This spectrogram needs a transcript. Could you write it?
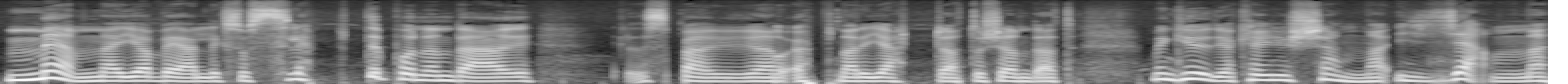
Men när jag väl liksom släppte på den där spärren och öppnade hjärtat och kände att men gud jag kan ju känna igen.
